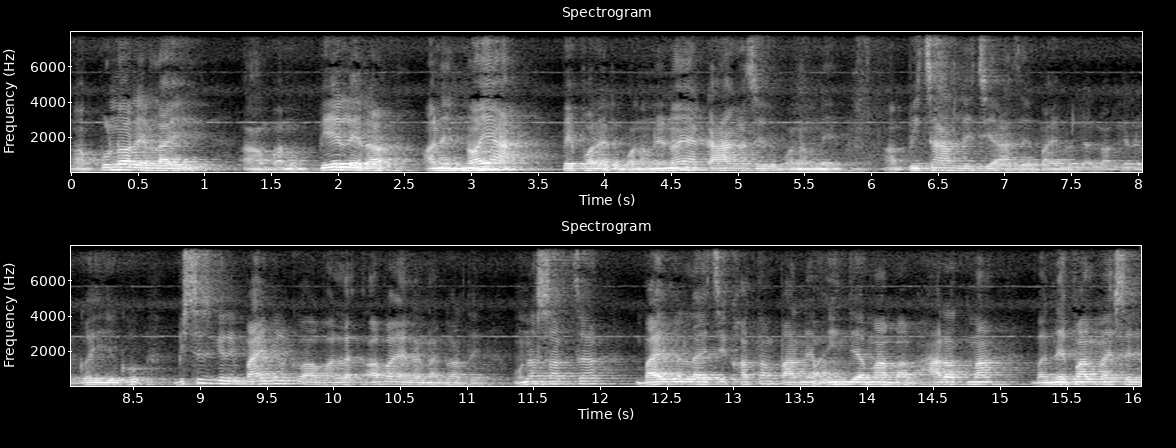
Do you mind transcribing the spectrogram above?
अ, पुनः यसलाई भनौँ पेलेर अनि नयाँ पेपरहरू बनाउने नयाँ कागजहरू बनाउने विचारले चाहिँ आज बाइबललाई लगेर गइएको। विशेष गरी बाइबलको अवहेला अवहेलना गर्दै हुनसक्छ। बाइबललाई चाहिँ खत्तम पार्ने इन्डियामा वा भारतमा वा नेपालमा यसरी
